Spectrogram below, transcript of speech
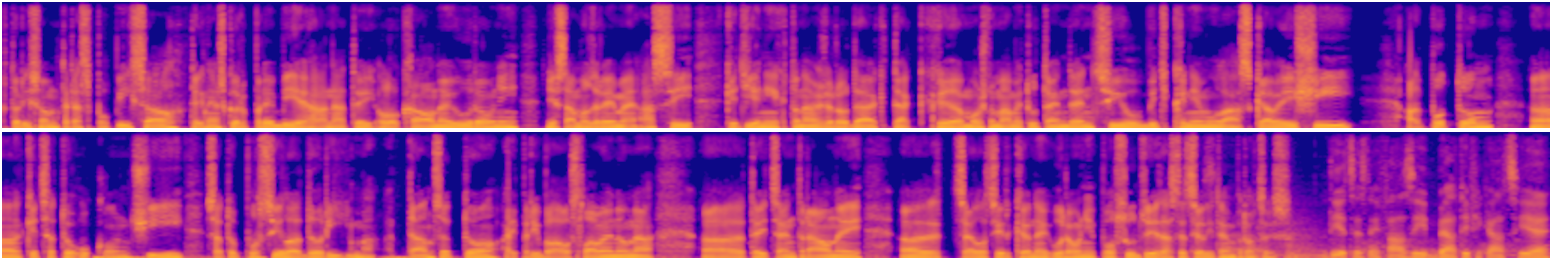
ktorý som teraz popísal, tak najskôr prebieha na tej lokálnej úrovni, kde samozrejme asi, keď je niekto náš rodák, tak možno máme tú tendenciu byť k nemu láskavejší, ale potom, eh, keď sa to ukončí, sa to posiela do Ríma. A tam sa to aj pri blahoslavenom na eh, tej centrálnej eh, celocirkevnej úrovni posudzuje zase celý ten proces. V dieceznej fázi beatifikácie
